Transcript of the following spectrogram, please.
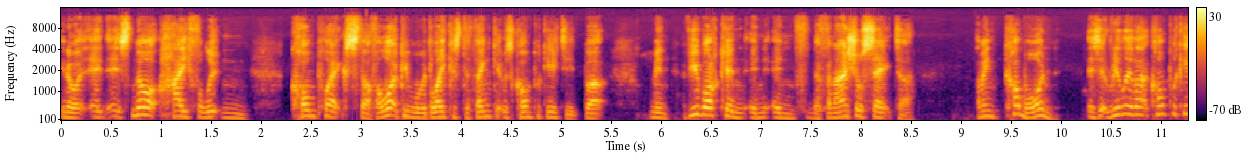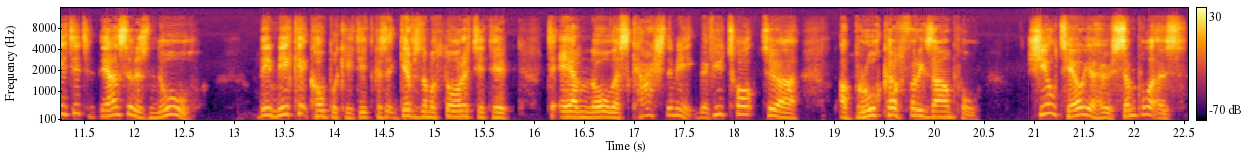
You know, it, it's not highfalutin, complex stuff. A lot of people would like us to think it was complicated, but I mean, if you work in, in, in the financial sector, I mean, come on, is it really that complicated? The answer is no. they make it complicated because it gives them authority to to earn all this cash they make. But if you talk to a, a broker, for example, she'll tell you how simple it is.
